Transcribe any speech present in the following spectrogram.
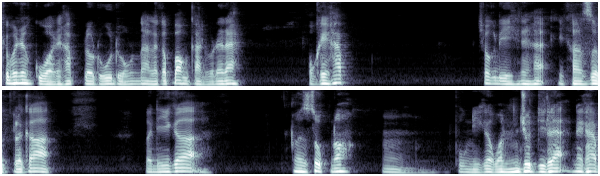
ก็ไม่ต้องกลัวนะครับ เรารู้ดวงหน้าแล้วก็ป้องกันไว้แล้วนะ โอเคครับ โชคดีนะฮะมีความสุขแล้วก็ วันนี้ก็ วันศุกร์เนาะอืมพรุ่งนี้ก็วันหยุดดีแล้วนะครับ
